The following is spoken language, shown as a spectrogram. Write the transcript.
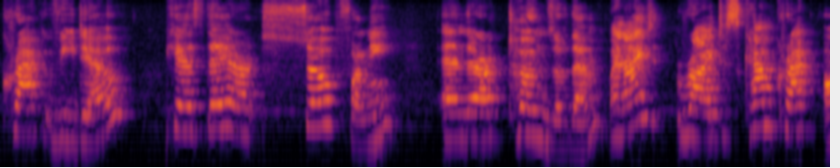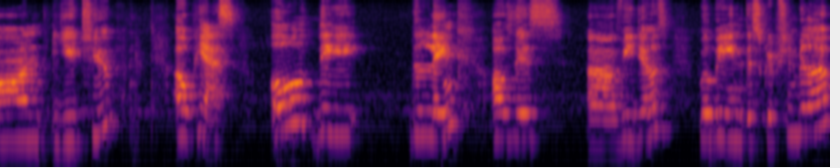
crack video because they are so funny and there are tons of them. When I write Skam crack on YouTube, oh yes, all the, the link of these uh, videos will be in the description below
